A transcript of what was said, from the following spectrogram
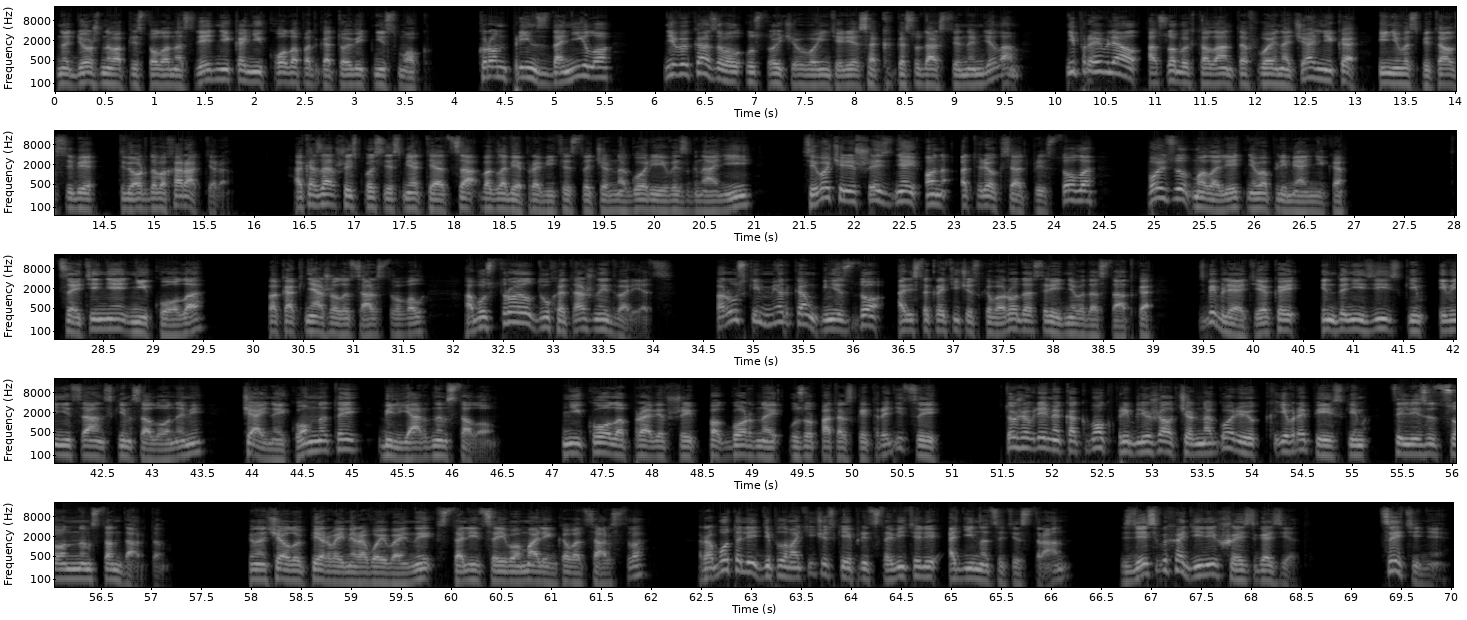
Надежного престола наследника Никола подготовить не смог. Кронпринц Данило не выказывал устойчивого интереса к государственным делам не проявлял особых талантов военачальника и не воспитал в себе твердого характера. Оказавшись после смерти отца во главе правительства Черногории в изгнании, всего через шесть дней он отрекся от престола пользу малолетнего племянника. В Цетине Никола, пока княжил и царствовал, обустроил двухэтажный дворец. По русским меркам гнездо аристократического рода среднего достатка – с библиотекой, индонезийским и венецианским салонами, чайной комнатой, бильярдным столом. Никола, правивший по горной узурпаторской традиции, то же время как мог приближал Черногорию к европейским цивилизационным стандартам. К началу Первой мировой войны в столице его маленького царства работали дипломатические представители 11 стран, здесь выходили 6 газет. Цетине,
